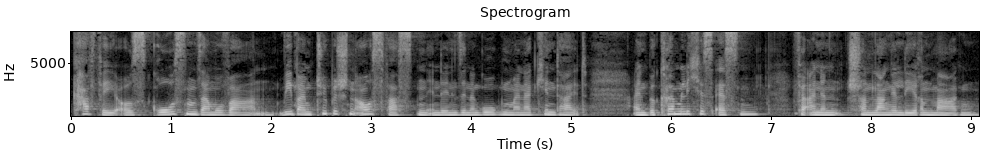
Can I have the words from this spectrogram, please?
Kaffee aus großen Samovaren, wie beim typischen Ausfasten in den Synagogen meiner Kindheit, ein bekömmliches Essen für einen schon lange leeren Magen.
